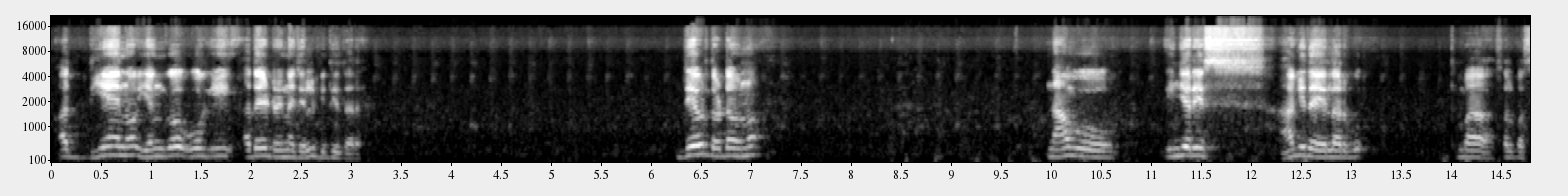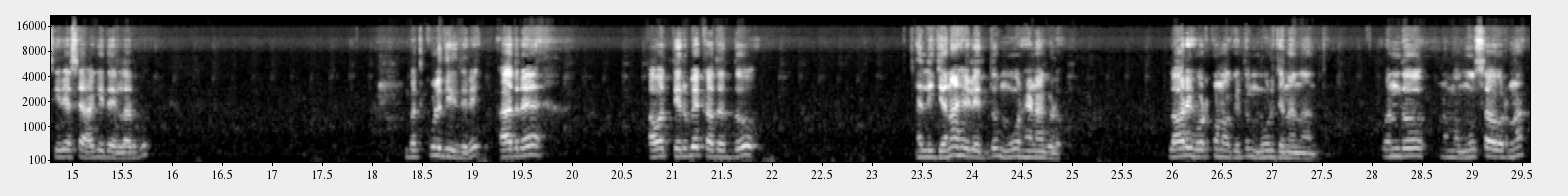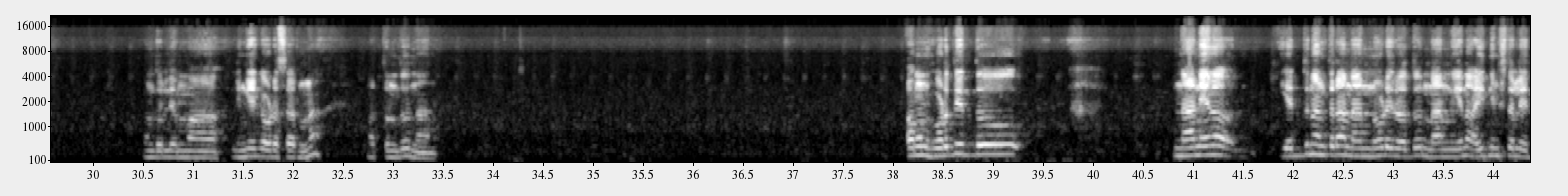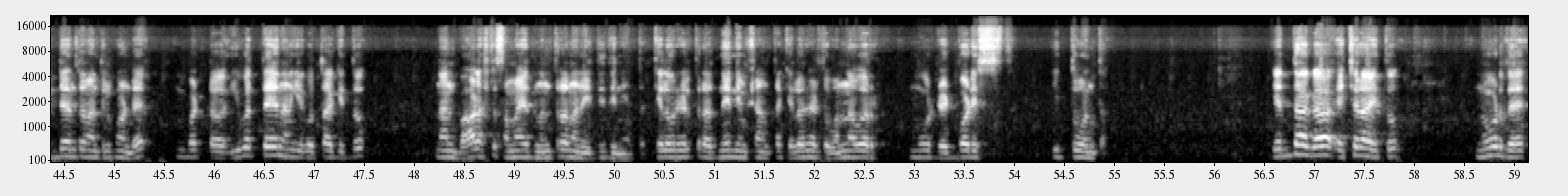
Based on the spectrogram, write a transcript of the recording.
ಅದೇನೋ ಹೆಂಗೋ ಹೋಗಿ ಅದೇ ಡ್ರೈನೇಜಲ್ಲಿ ಬಿದ್ದಿದ್ದಾರೆ. ದೇವ್ರ ದೊಡ್ಡವನು, ನಾವು ಇಂಜರೀಸ್ ಆಗಿದೆ ಎಲ್ಲರಿಗೂ. ತುಂಬ ಸ್ವಲ್ಪ ಸೀರಿಯಸ್ಸೇ ಆಗಿದೆ ಎಲ್ಲರಿಗೂ. ಬದುಕುಳಿದಿದ್ದೀರಿ ಆದರೆ ಅವತ್ತಿರಬೇಕಾದದ್ದು ಅಲ್ಲಿ ಜನ ಹೇಳಿದ್ದು ಮೂರು ಹೆಣಗಳು. ಲಾರಿ ಹೊಡ್ಕೊಂಡು ಹೋಗಿದ್ದು ಮೂರು ಜನನ ಅಂತ. ಒಂದು ನಮ್ಮ ಮೂಸ ಅವ್ರನ್ನ, ಒಂದು ನಮ್ಮ ಲಿಂಗೇಗೌಡ ಸರ್ನ, ಮತ್ತೊಂದು ನಾನು. ಅವನು ಹೊಡೆದಿದ್ದು ನಾನೇನೋ ಎದ್ದ ನಂತರ ನಾನು ನೋಡಿರೋದು ನಾನು ಏನೋ ಐದು ನಿಮಿಷದಲ್ಲಿ ಎದ್ದೆ ಅಂತ ನಾನು ತಿಳ್ಕೊಂಡೆ. ಬಟ್ ಇವತ್ತೇ ನನಗೆ ಗೊತ್ತಾಗಿದ್ದು ನಾನು ಭಾಳಷ್ಟು ಸಮಯದ ನಂತರ ನಾನು ಎದ್ದಿದ್ದೀನಿ ಅಂತ. ಕೆಲವ್ರು ಹೇಳ್ತಾರೆ ಹದಿನೈದು ನಿಮಿಷ ಅಂತ, ಕೆಲವ್ರು ಹೇಳ್ತಾರೆ ಒನ್ ಅವರ್ ಮೂರು ಡೆಡ್ ಬಾಡೀಸ್ ಇತ್ತು ಅಂತ. ಎದ್ದಾಗ ಎಚ್ಚರ ಆಯಿತು. ನೋಡಿದೆ,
